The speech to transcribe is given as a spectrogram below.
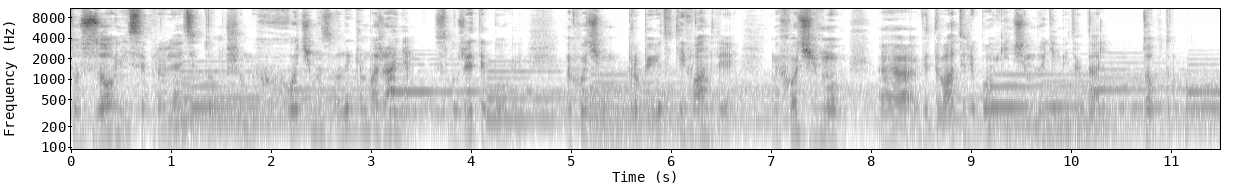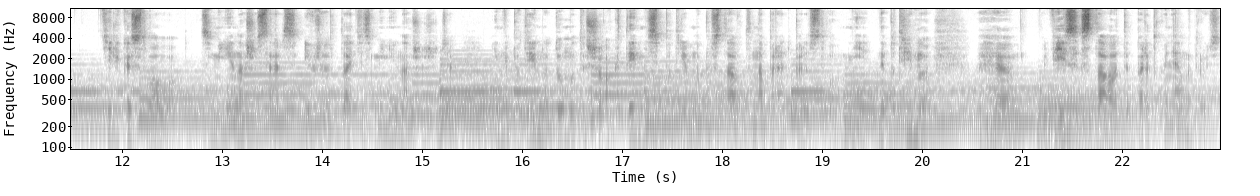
то зовні це проявляється в тому, що ми хочемо з великим бажанням служити Богові. Ми хочемо проповідувати Євангеліє, ми хочемо е, віддавати любов іншим людям і так далі. Тобто, тільки слово змінює наше серце і в результаті змінює наше життя. І не потрібно думати, що активність потрібно поставити наперед перед словом. Ні, не потрібно е, віз ставити перед конями, друзі.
